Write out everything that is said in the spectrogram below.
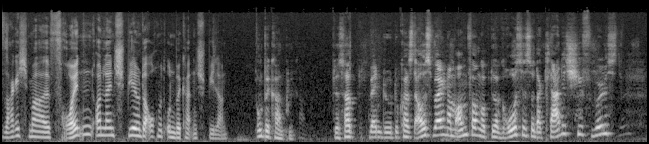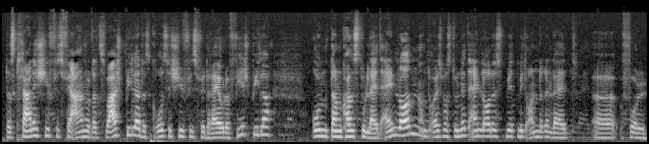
sag ich mal, Freunden online spielen oder auch mit unbekannten Spielern? Unbekannten. Das hat, wenn du, du kannst auswählen am Anfang, ob du ein großes oder kleines Schiff willst. Das kleine Schiff ist für ein oder zwei Spieler, das große Schiff ist für drei oder vier Spieler. Und dann kannst du Leute einladen und alles, was du nicht einladest, wird mit anderen Leuten äh, voll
